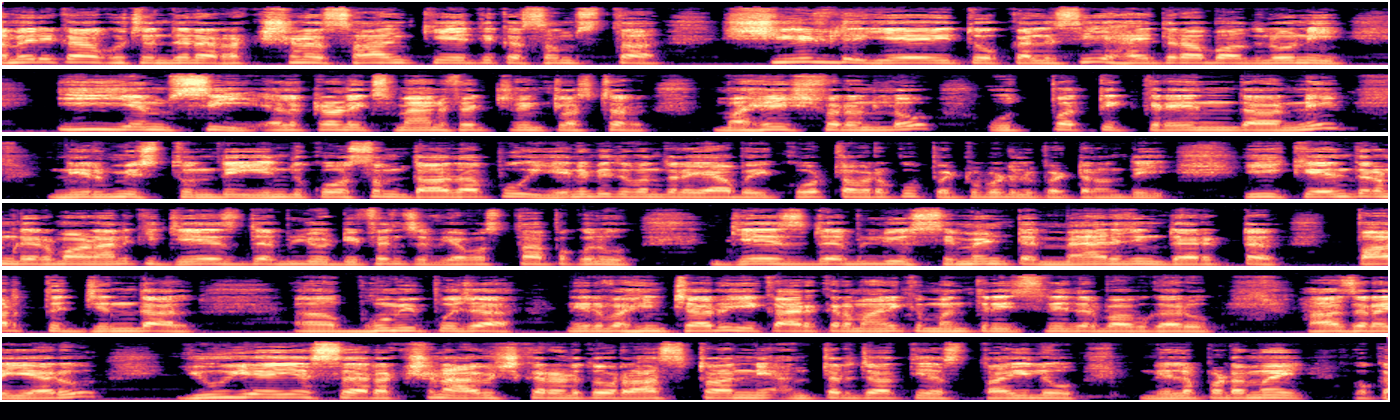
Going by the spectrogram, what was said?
అమెరికాకు చెందిన రక్షణ సాంకేతిక సంస్థ షీల్డ్ ఏఐతో కలిసి హైదరాబాద్లోని ఈఎంసి ఎలక్ట్రానిక్స్ మ్యానుఫ్యాక్చరింగ్ క్లస్టర్ మహేశ్వరంలో ఉత్పత్తి కేంద్రాన్ని నిర్మిస్తుంది. ఇందుకోసం దాదాపు ఎనిమిది వందల యాభై కోట్ల వరకు పెట్టుబడులు పెట్టనుంది. ఈ కేంద్రం నిర్మాణానికి జేఎస్డబ్ల్యూ డిఫెన్స్ వ్యవస్థాపకులు JSW cement managing director Parth Jindal భూమి పూజ నిర్వహించారు. ఈ కార్యక్రమానికి మంత్రి శ్రీధర్బాబు గారు హాజరయ్యారు. యుఏఎస్ రక్షణ ఆవిష్కరణతో రాష్ట్రాన్ని అంతర్జాతీయ స్థాయిలో నిలపడమే ఒక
